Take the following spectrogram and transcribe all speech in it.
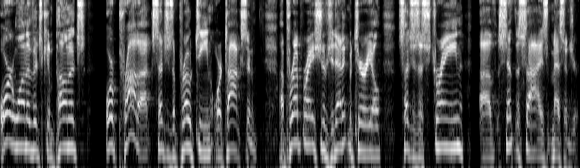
or one of its components or products such as a protein or toxin, a preparation of genetic material such as a strain of synthesized messenger.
